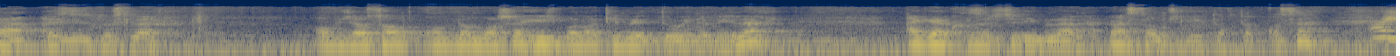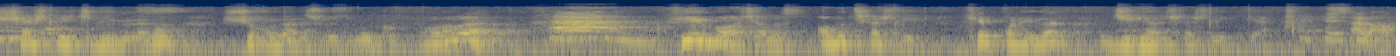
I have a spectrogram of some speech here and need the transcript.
ha aziz do'stlar. Obujason qo'ldan boshqa hech balo kelmaydi deb o'ylamanglar. Agar qiziqchilik bilan rassomchilik to'xtab qolsa shashlikchilik bilan ham shug'ullanishingiz mumkin to'g'rimi? Ha. Firma ochamiz obid shashlik. Kelib qolinglar jigar shashlikka. Salom.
